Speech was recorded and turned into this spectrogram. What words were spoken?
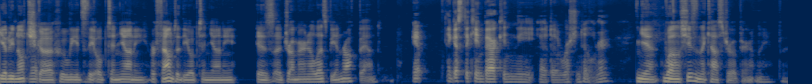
Irinochka, who leads the Obtenyani, or founded the Obtenyani, is a drummer in a lesbian rock band. Yep, I guess they came back in the at uh, Russian Hill, right? Yeah, well, she's in the Castro apparently, but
